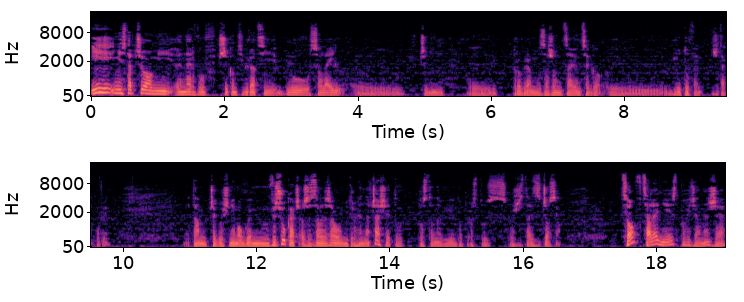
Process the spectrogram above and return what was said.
I nie starczyło mi nerwów przy konfiguracji Blue Soleil, czyli programu zarządzającego Bluetoothem, że tak powiem. Tam czegoś nie mogłem wyszukać, a że zależało mi trochę na czasie, to postanowiłem po prostu skorzystać z JOSa. Co wcale nie jest powiedziane, że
